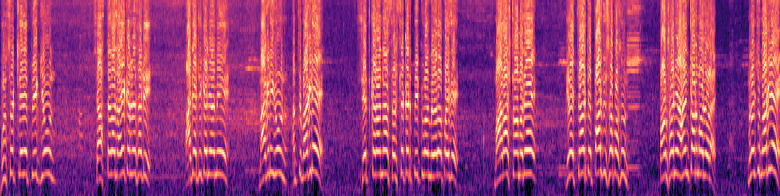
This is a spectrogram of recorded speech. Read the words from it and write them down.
बुरसटलेले पीक घेऊन शासनाला जागे करण्यासाठी आज या ठिकाणी आम्ही मागणी घेऊन आमची मागणी आहे शेतकऱ्यांना सरसकट पीक विमा मिळाला पाहिजे. महाराष्ट्रामध्ये गेल्या चार ते पाच दिवसापासून पावसाने अहंकार माजवला आहे म्हणून आमची मागणी आहे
